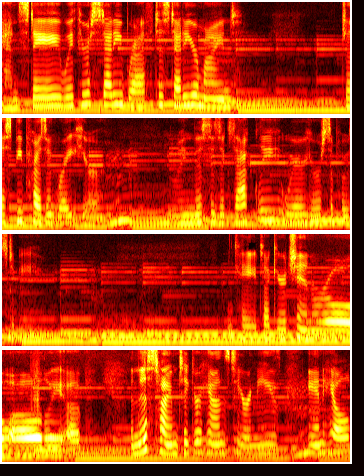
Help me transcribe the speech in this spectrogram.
And stay with your steady breath to steady your mind. Just be present right here, knowing this is exactly where you're supposed to be. Okay, tuck your chin, roll all the way up. And this time, take your hands to your knees. Inhale,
